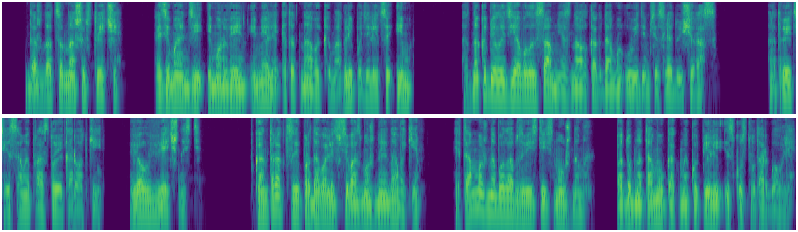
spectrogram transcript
— дождаться нашей встречи. Азиманди и Морвейн имели этот навык и могли поделиться им, однако Белый Дьявол и сам не знал, когда мы увидимся в следующий раз. А третий, самый простой и короткий, вел в вечность. В контракции продавались всевозможные навыки, и там можно было обзавестись нужным, подобно тому, как мы купили искусство торговли.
